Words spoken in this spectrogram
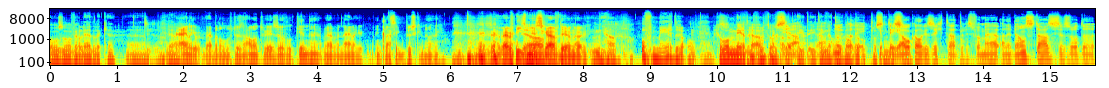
o zo verleidelijk. Hè. Eh, ja. Maar eigenlijk, we hebben ondertussen alle twee zoveel kinderen. We hebben eigenlijk een classic busje nodig. Dus, we hebben iets Ja. meer schuifdeur nodig. Ja, Of meerdere oldtimers. gewoon meerdere auto's. Ja, ik ik ja. denk dat dat wel de ik- oplossing Ik is. heb tegen jou ook al gezegd dat er is voor mij, allee, bij ons thuis is er zo de,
